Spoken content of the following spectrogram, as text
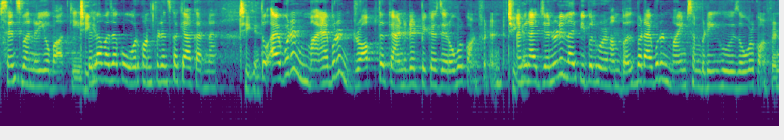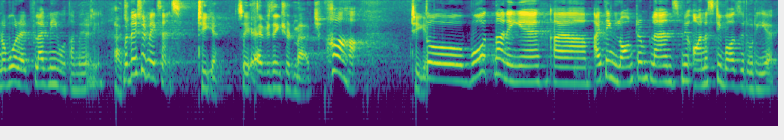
سینس بن رہی ہو بات کی بلا وجہ کو اوور کانفیڈنس کا کیا کرنا ہے ٹھیک ہے تو I wouldn't I wouldn't drop the candidate because they're overconfident I mean I generally like people who humble but I wouldn't mind somebody who is overconfident وہ ریڈ فلیگ نہیں ہوتا میرے لیے but they should make sense ٹھیک ہے سو ایوری تھنگ شوڈ میچ ہاں ہاں تو وہ اتنا نہیں ہے۔ I think long term plans میں آنیسٹی بہت ضروری ہے۔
